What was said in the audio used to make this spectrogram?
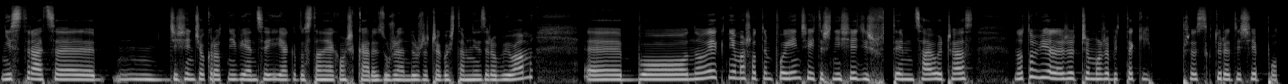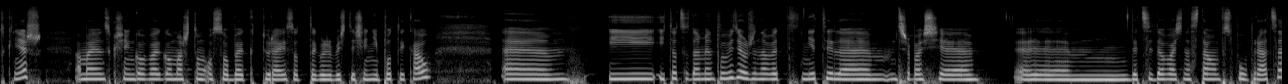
nie stracę mm, dziesięciokrotnie więcej, jak dostanę jakąś karę z urzędu, że czegoś tam nie zrobiłam, e, bo no jak nie masz o tym pojęcia i też nie siedzisz w tym cały czas, no to wiele rzeczy może być takich przez które ty się potkniesz, a mając księgowego masz tą osobę, która jest od tego, żebyś ty się nie potykał. I, I to, co Damian powiedział, że nawet nie tyle trzeba się decydować na stałą współpracę,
